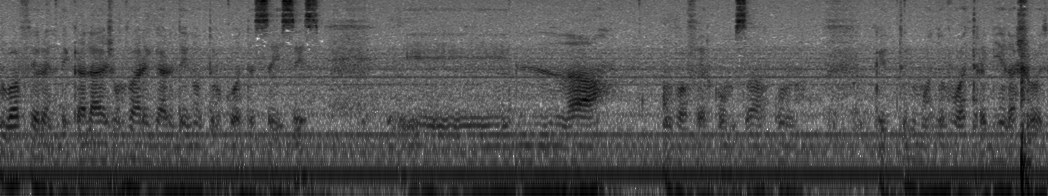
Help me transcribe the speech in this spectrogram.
on va faire un décalage, on va regarder notre code CSS et là on va faire comme ça pour tout le monde voit très bien la chose.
